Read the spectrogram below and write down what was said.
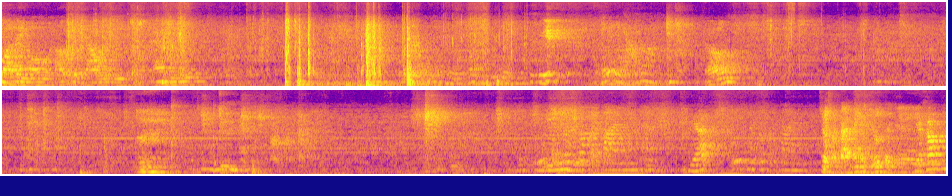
rồi đi không đó. Dạ. Chứ phải tay mấy ngày trước rồi chứ dạ không.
